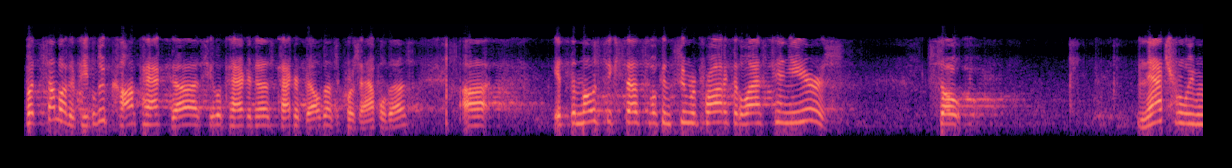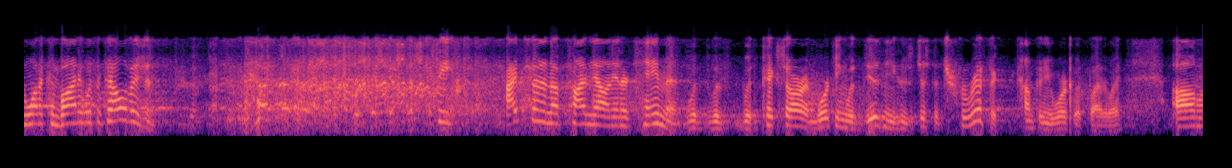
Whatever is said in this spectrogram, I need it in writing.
But some other people do. Compaq does. Hewlett Packard does. Packard Bell does. Of course, Apple does. Uh, it's the most successful consumer product of the last 10 years. So naturally, we want to combine it with the television. See, I've spent enough time now in entertainment with, with, with Pixar and working with Disney, who's just a terrific company to work with, by the way, um,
